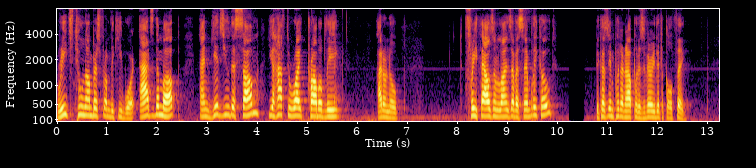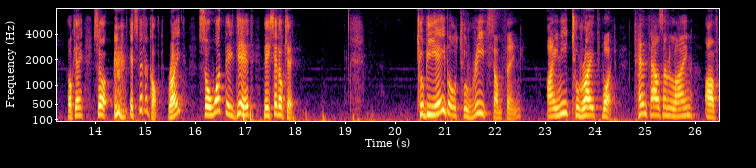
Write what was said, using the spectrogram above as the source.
reads two numbers from the keyboard, adds them up, and gives you the sum, you have to write probably I don't know, 3,000 lines of assembly code? Because input and output is a very difficult thing. Okay? So it's difficult, right? So what they did, they said, okay, to be able to read something, I need to write what? 10,000 line of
